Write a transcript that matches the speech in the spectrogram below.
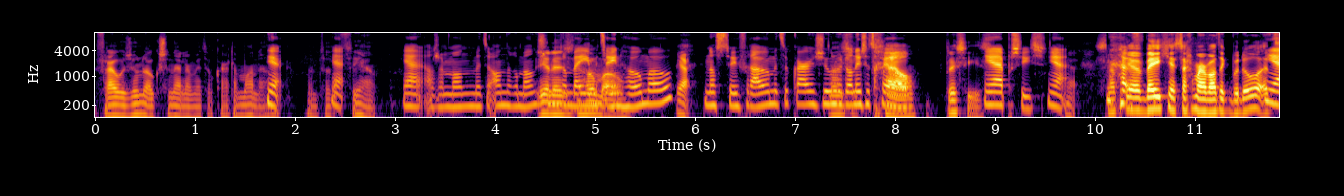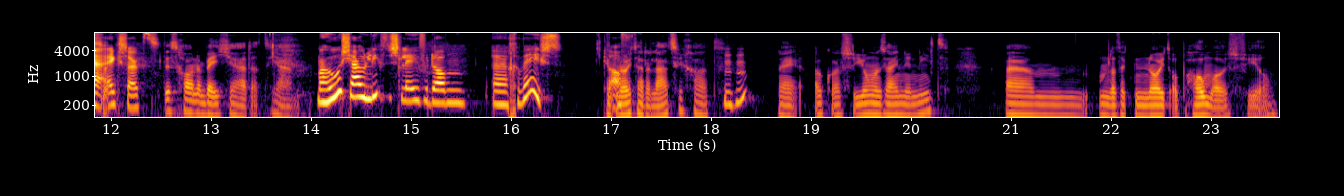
Vrouwen zoenen ook sneller met elkaar dan mannen. Ja. Want dat, Ja. ja. Als een man met een andere man zoent, dan ben je het meteen homo. En als twee vrouwen met elkaar zoenen, dan, is het geil. geil. Precies. Ja, precies. Ja. Ja. Snap je een beetje zeg maar wat ik bedoel? Het, ja, exact. het is gewoon een beetje ja, dat, ja. Maar hoe is jouw liefdesleven dan eh, geweest? Ik heb Af. nooit een relatie gehad. Mhm. Nee, ook als jongen zijnde niet. Ehm, omdat ik nooit op homo's viel.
